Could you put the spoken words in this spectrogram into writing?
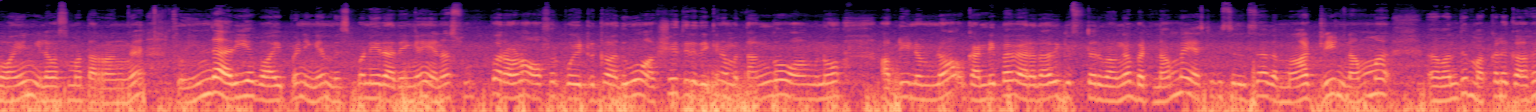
காயின் இலவசமாக தர்றாங்க. ஸோ இந்த அரிய வாய்ப்பை நீங்கள் மிஸ் பண்ணிடாதீங்க ஏன்னா சூப்பரான ஆஃபர் போயிட்டுருக்கு. அதுவும் அக்ஷய திருதிக்கு நம்ம தங்கம் வாங்கணும் அப்படின்னம்னா கண்டிப்பாக வேறு ஏதாவது கிஃப்ட் தருவாங்க. பட் நம்ம எஸ்பிபி சில்க்ஸை அதை மாற்றி நம்ம வந்து மக்களுக்காக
